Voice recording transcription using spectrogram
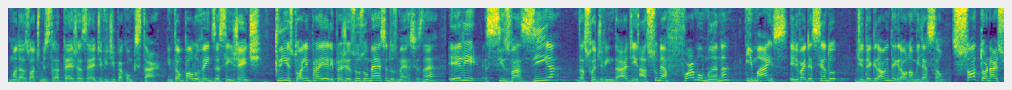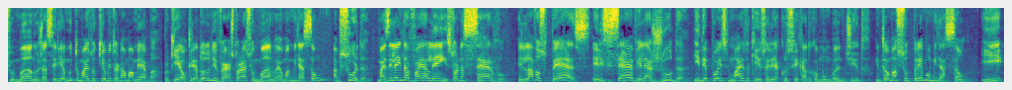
uma das ótimas estratégias é dividir para conquistar. Então Paulo vem e diz assim, gente, Cristo, olhem para ele, para Jesus, o mestre dos mestres, né? Ele se esvazia da sua divindade, assume a forma humana e mais, ele vai descendo de degrau em degrau na humilhação. Só tornar-se humano já seria muito mais do que eu me tornar uma meba, porque é o criador do universo tornar-se humano, é uma humilhação absurda. Mas ele ainda vai além, se torna servo, ele lava os pés, ele serve, ele ajuda e depois, mais do que isso, ele é crucificado como um bandido. Então é uma suprema humilhação. E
